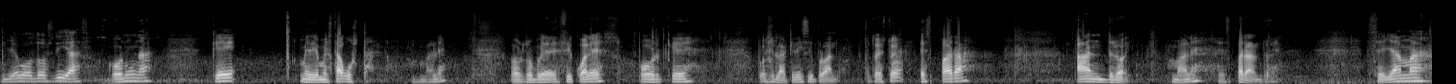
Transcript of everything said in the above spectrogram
llevo dos días con una que medio me está gustando, ¿vale? Os lo voy a decir cuál es, porque pues si la queréis ir probando. Todo esto es para Android, ¿vale? Es para Android. Se llama,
